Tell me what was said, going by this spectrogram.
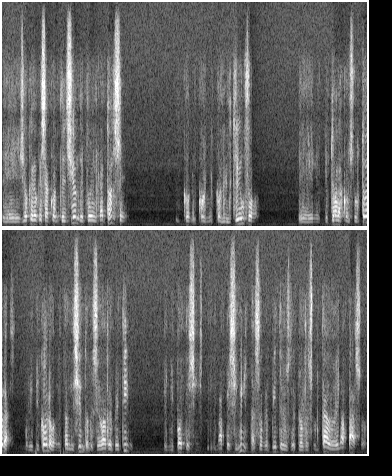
Eh, yo creo que esa contención después del 14, con, con- con el triunfo eh, que todas las consultoras, politicólogos, están diciendo que se va a repetir, en hipótesis más pesimista, se repiten los, los resultados de las pasos,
